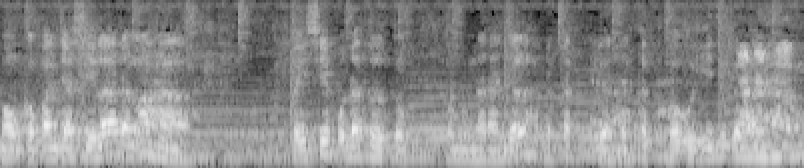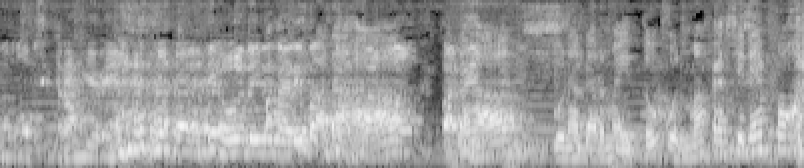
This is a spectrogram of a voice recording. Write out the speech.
mau ke Pancasila ada mahal. Paisip udah tutup ke Bundar aja lah deket biar deket ke UI juga kan. Padahal mau opsi terakhir ya. Ya udah menerima. Padahal padahal Gunadarma itu Unma versi Depok.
